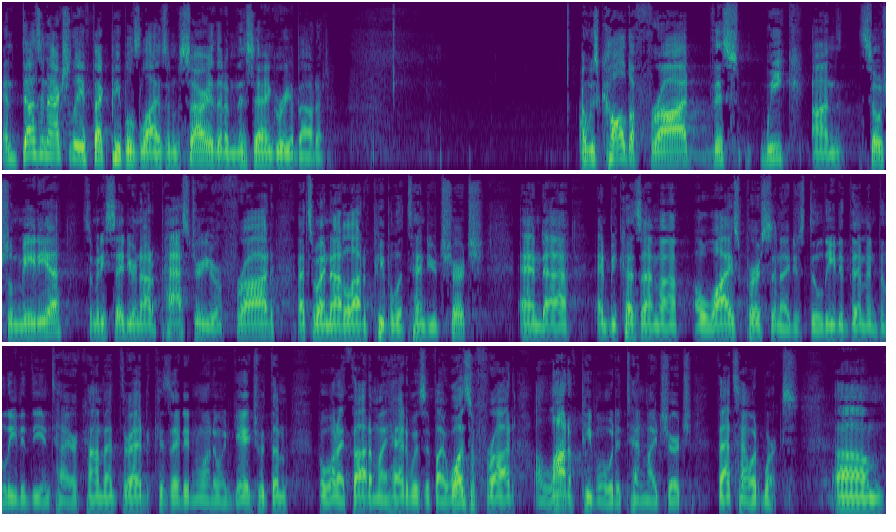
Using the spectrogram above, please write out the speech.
and doesn't actually affect people's lives. I'm sorry that I'm this angry about it. I was called a fraud this week on social media. Somebody said, You're not a pastor, you're a fraud. That's why not a lot of people attend your church. And, uh, and because I'm a, a wise person, I just deleted them and deleted the entire comment thread because I didn't want to engage with them. But what I thought in my head was if I was a fraud, a lot of people would attend my church. That's how it works. Um,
